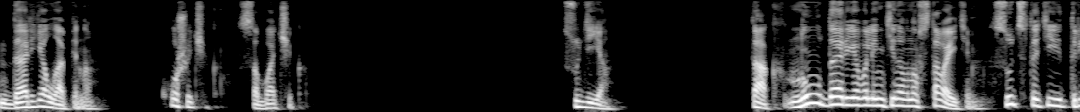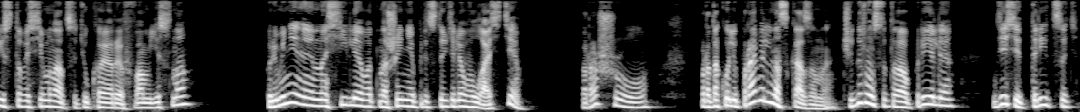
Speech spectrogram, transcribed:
Дарья Лапина. Кошечек, собачек. Судья. Так, ну, Дарья Валентиновна, вставайте. Суть статьи 318 УК РФ вам ясна? Применение насилия в отношении представителя власти? Хорошо. В протоколе правильно сказано? 14 апреля, 10.30,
